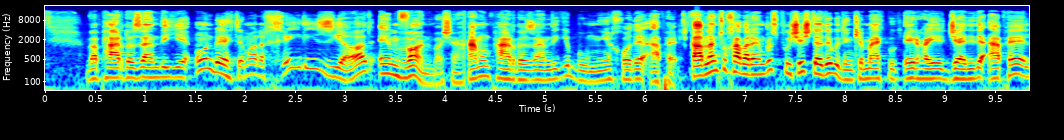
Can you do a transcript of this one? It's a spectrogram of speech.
و پردازنده اون به احتمال خیلی زیاد M1 باشه. همون پردازنده بومی خود اپل. قبلا تو خبر امروز پوشش داده بودیم که MacBook Air های جدید اپل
